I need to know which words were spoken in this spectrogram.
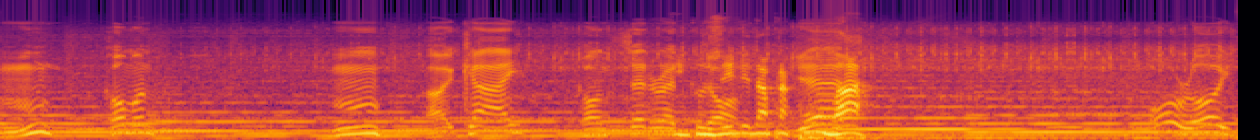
Hmm. Coming. Hmm. Okay. Consider it Inclusive dá Yes. combar. All right.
